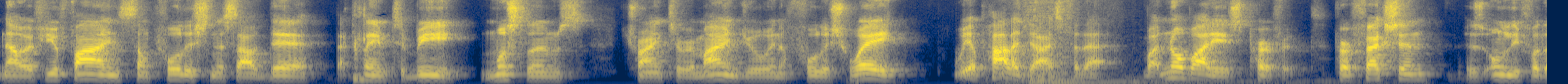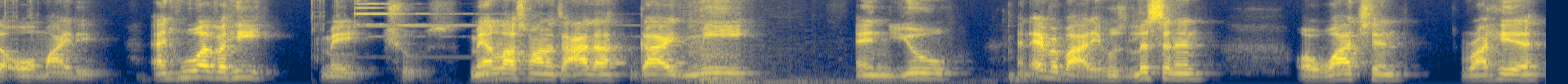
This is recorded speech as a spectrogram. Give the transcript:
Now, if you find some foolishness out there that claim to be Muslims trying to remind you in a foolish way, we apologize for that. But nobody is perfect. Perfection is only for the Almighty and whoever He may choose. May Allah subhanahu wa ta'ala guide me and you and everybody who's listening or watching right here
